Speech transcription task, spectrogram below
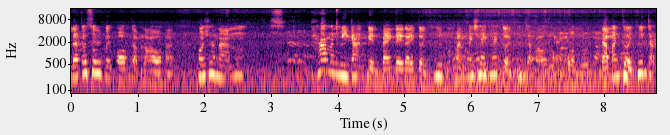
แล้วก็สู้ไปพร้อมกับเราค่ะ เพราะฉะนั้นถ้ามันมีการเปลี่ยนแปลงใด ๆ เกิดขึ้น มันไม่ใช่แค่เกิดขึ้นจากเราสองคน แต่มันเกิดขึ้นจาก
